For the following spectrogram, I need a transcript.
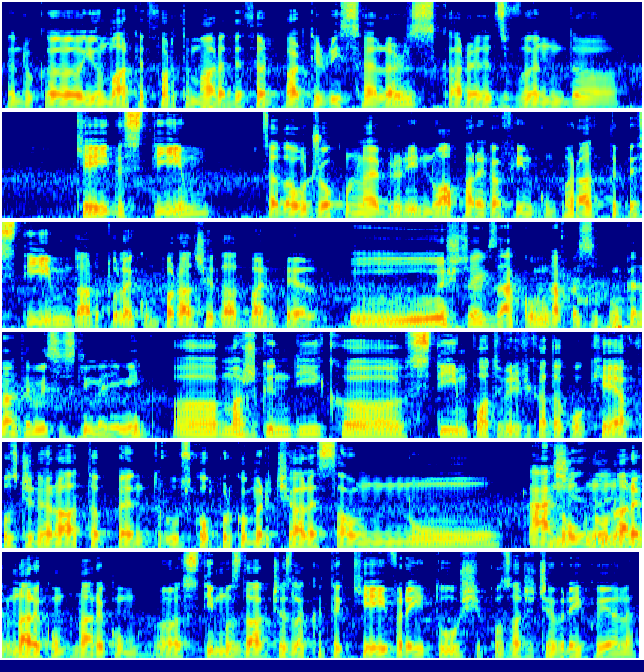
Pentru că e un market foarte mare de third party resellers care îți vând uh, chei de Steam, îți adaug jocul în library, nu apare ca fiind cumpărat de pe Steam, dar tu l-ai cumpărat și ai dat bani pe el. Mm, nu știu exact cum, dar presupun că n-ar trebui să schimbe nimic. Uh, m-aș gândi că Steam poate verifica dacă o cheie a fost generată pentru scopuri comerciale sau nu. A, și- nu, nu, n-are, n-are cum, n-are cum. Uh, Steam îți dă acces la câte chei vrei tu și poți face ce vrei cu ele.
